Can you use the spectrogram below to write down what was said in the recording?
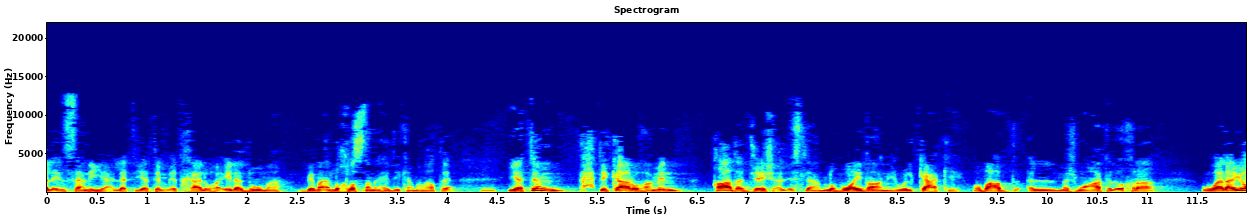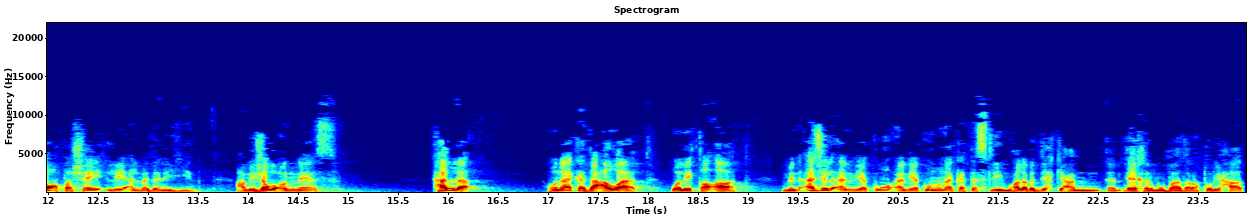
الإنسانية التي يتم إدخالها إلى دوما بما أنه خلصنا من هذيك المناطق يتم احتكارها من قادة جيش الإسلام البويضاني والكعكي وبعض المجموعات الأخرى ولا يعطى شيء للمدنيين. عم يجوعوا الناس. هلأ هناك دعوات ولقاءات. من أجل أن يكون أن يكون هناك تسليم. وهلأ بدي أحكي عن اخر مبادرة طرحت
